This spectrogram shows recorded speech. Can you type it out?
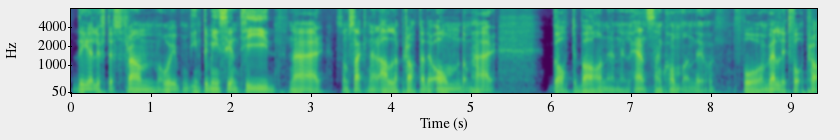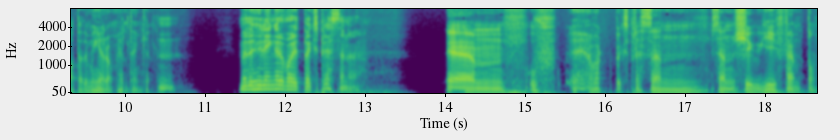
det lyftes fram och inte minst i en tid när, som sagt, när alla pratade om de här gatubarnen eller ensamkommande och få, väldigt få pratade mer om helt enkelt. mm. men du, hur länge har du varit på Expressen nu? Um, jag har varit på Expressen sedan 2015.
